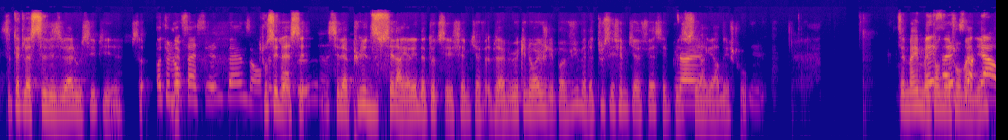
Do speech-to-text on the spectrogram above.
C'est peut-être le style visuel aussi, puis euh, ça. Pas toujours Le- facile, Ben. Je trouve que c'est ce le, plus difficile à regarder de tous ces films qu'il a fait. Breaking Away, je ne l'ai pas vu, mais de tous ces films qu'il a fait, c'est le plus Ouais. difficile à regarder, je trouve. Mm. Tu sais, même, Mais mettons, que là.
